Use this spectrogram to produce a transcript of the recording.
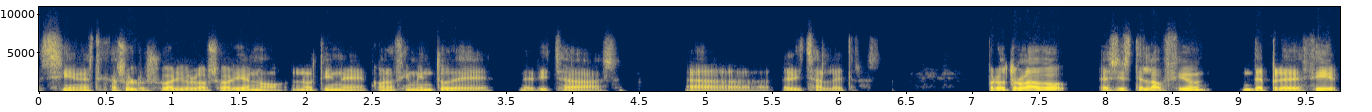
si en este caso el usuario o la usuaria no, no tiene conocimiento de, dichas, ah, de dichas letras. Por otro lado, existe la opción de predecir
